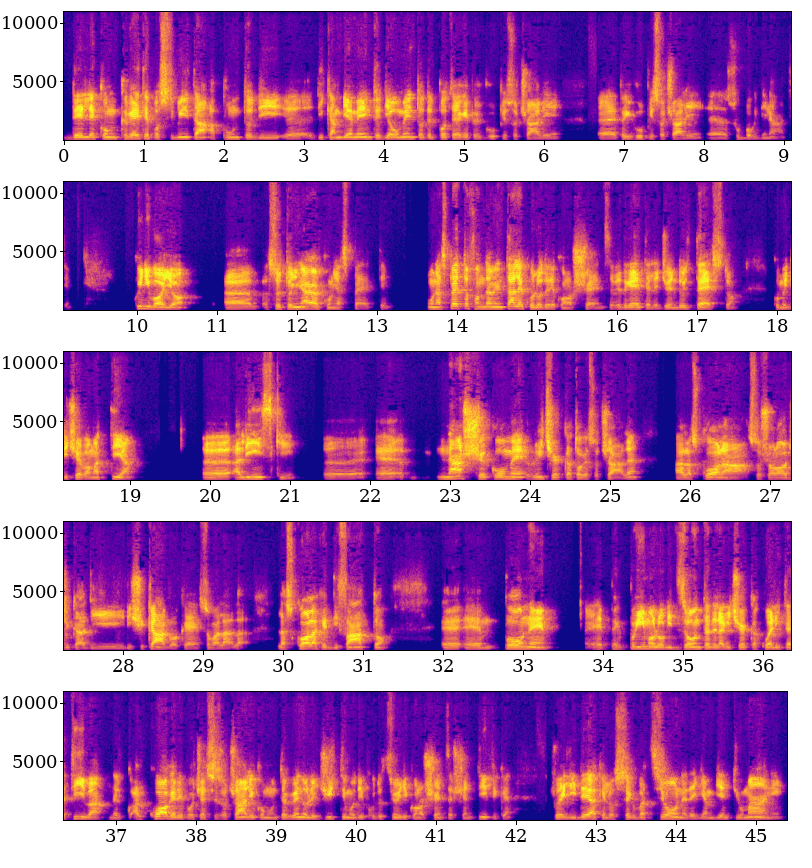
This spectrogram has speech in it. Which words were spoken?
delle concrete possibilità appunto di, eh, di, cambiamento e di aumento del potere per gruppi sociali, eh, per i gruppi sociali eh, subordinati. Quindi voglio eh, sottolineare alcuni aspetti. Un aspetto fondamentale è quello delle conoscenze. Vedrete leggendo il testo, come diceva Mattia, eh, Alinsky eh, nasce come ricercatore sociale alla scuola sociologica di, di Chicago, che è insomma la, la la scuola che di fatto eh, eh, pone eh, per primo l'orizzonte della ricerca qualitativa nel, al cuore dei processi sociali come un terreno legittimo di produzione di conoscenze scientifiche, cioè l'idea che l'osservazione degli ambienti umani,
